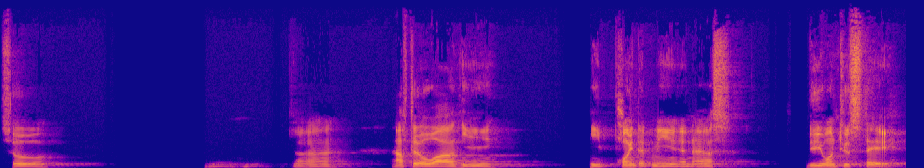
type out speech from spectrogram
so uh, after a while, he he pointed at me and asked, "Do you want to stay?"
